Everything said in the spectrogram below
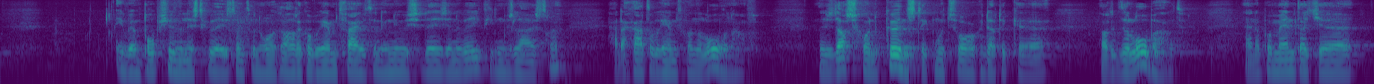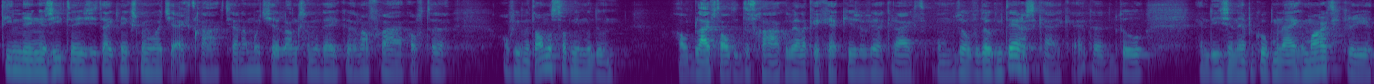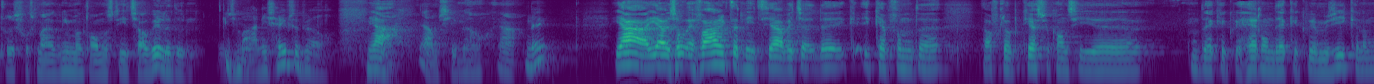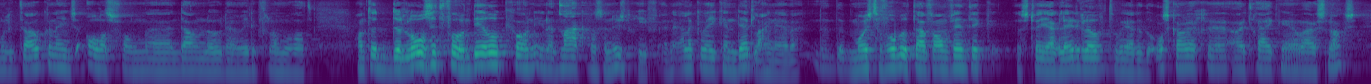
Ik ben popjournalist geweest en toen had ik op een gegeven moment 25 nieuwe cd's in de week die ik moest luisteren. Ja, daar gaat op een gegeven moment gewoon de lol vanaf. Dus dat is gewoon de kunst. Ik moet zorgen dat ik, uh, dat ik de lol behoud. En op het moment dat je tien dingen ziet en je ziet eigenlijk niks meer wat je echt raakt, ja, dan moet je langzaam rekenen en afvragen of, de, of iemand anders dat niet moet doen. Al blijft altijd de vraag welke gek je zover krijgt om zoveel documentaires te kijken. Hè. Dat, bedoel, in die zin heb ik ook mijn eigen markt gecreëerd. Er is volgens mij ook niemand anders die het zou willen doen. Iets manisch heeft het wel. Ja, ja misschien wel. Ja. Nee? Ja, ja, zo ervaar ik dat niet. Ja, weet je, de, ik, ik heb van de, de afgelopen kerstvakantie uh, ontdek ik, herontdek ik weer muziek. En dan moet ik daar ook ineens alles van uh, downloaden en weet ik veel allemaal wat. Want de, de, lol zit voor een deel ook gewoon in het maken van zijn nieuwsbrief. En elke week een deadline hebben. Het mooiste voorbeeld daarvan vind ik, dat is twee jaar geleden geloof ik, toen werden de Oscar-uitreikingen waren s'nachts.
